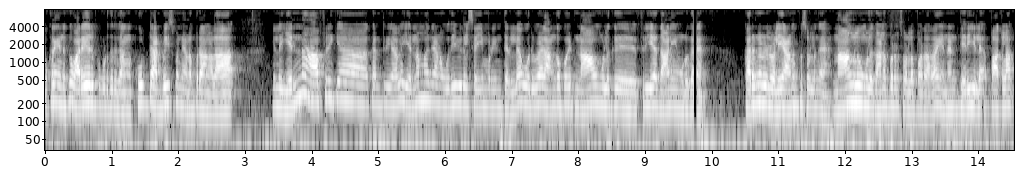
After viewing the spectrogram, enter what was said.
உக்ரைனுக்கு வரவேற்பு கொடுத்துருக்காங்க. கூப்பிட்டு அட்வைஸ் பண்ணி அனுப்புகிறாங்களா இல்லை என்ன ஆப்பிரிக்கா கண்ட்ரியால் என்ன மாதிரியான உதவிகள் செய்ய முடியும்னு தெரியல. ஒருவேளை அங்கே போயிட்டு நான் உங்களுக்கு ஃப்ரீயாக தானியம் கொடுக்குறேன். கருங்கடல் வழியாக அனுப்ப சொல்லுங்கள் நாங்களும் உங்களுக்கு அனுப்புகிறேன்னு சொல்ல போகிறாரா என்னன்னு தெரியல. பார்க்கலாம்.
